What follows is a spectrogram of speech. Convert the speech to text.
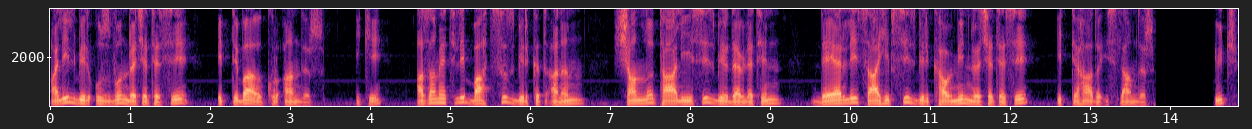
alil bir uzvun reçetesi, ittiba-ı Kur'an'dır. 2. Azametli bahtsız bir kıtanın, şanlı talisiz bir devletin, değerli sahipsiz bir kavmin reçetesi, ittihadı İslam'dır. 3.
